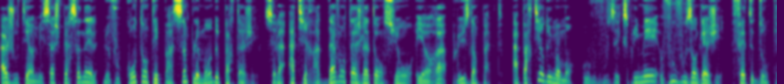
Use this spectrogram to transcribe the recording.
ajoutez un message personnel. Ne vous contentez pas simplement de partager. Cela attirera davantage l'attention et aura plus d'impact. À partir du moment où vous vous exprimez, vous vous engagez. Faites donc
